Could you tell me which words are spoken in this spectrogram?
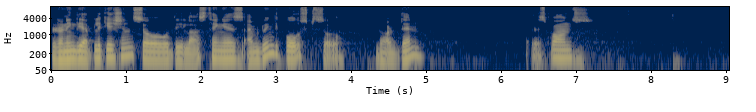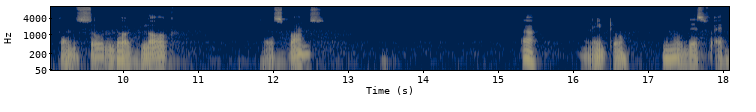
running the application. So the last thing is I'm doing the post. So dot then response console dot log response. Ah I need to remove this file.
